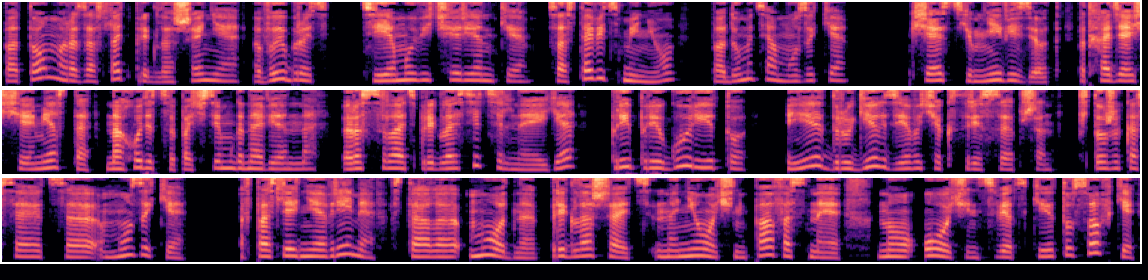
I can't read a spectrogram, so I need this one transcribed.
потом разослать приглашение, выбрать тему вечеринки, составить меню, подумать о музыке. К счастью, мне везет. Подходящее место находится почти мгновенно. Рассылать пригласительные я припрягу Риту и других девочек с ресепшн. Что же касается музыки, в последнее время стало модно приглашать на не очень пафосные, но очень светские тусовки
